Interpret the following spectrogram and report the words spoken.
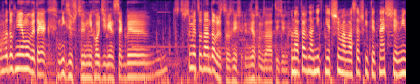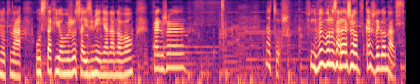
No według mnie mówię, tak jak nikt już w tym nie chodzi, więc jakby w sumie to na dobrze co zniosą za tydzień. Na pewno nikt nie trzyma maseczki 15 minut na ustach i ją wyrzuca i zmienia na nową. Także, no cóż, wybór zależy od każdego nas.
